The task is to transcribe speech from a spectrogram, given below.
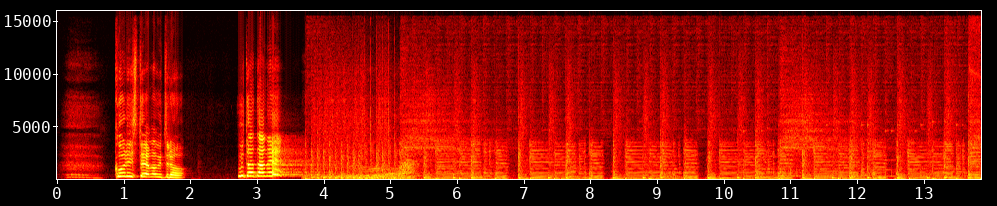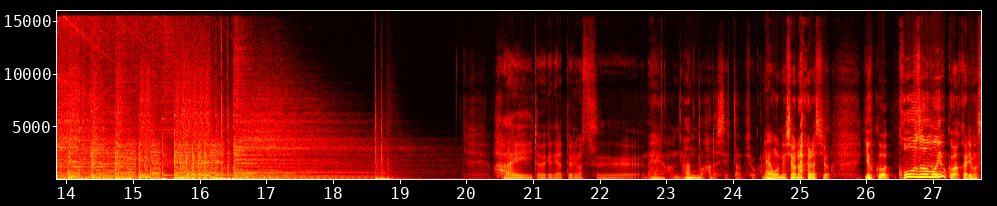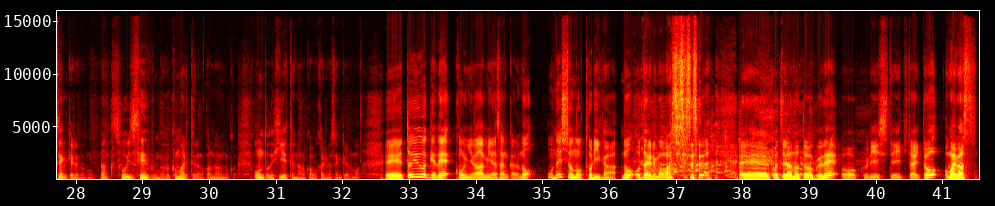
小西と山口の歌だね！Yeah. けでやっておりますね。何の話でたんでしょうかねおねしょの話は。よくは構造もよく分かりませんけれども。なんかそういう成分が含まれてるのかなのか温度で冷えてなのか分かりませんけれども、えー、というわけで今夜は皆さんからのおねしょのトリガーのお便りもお待ちつつ、えー、こちらのトークでお送りしていきたいと思います。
